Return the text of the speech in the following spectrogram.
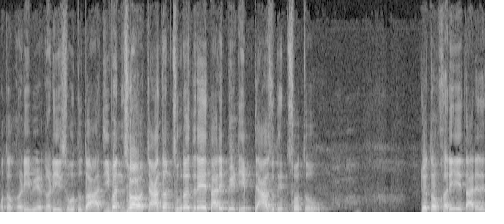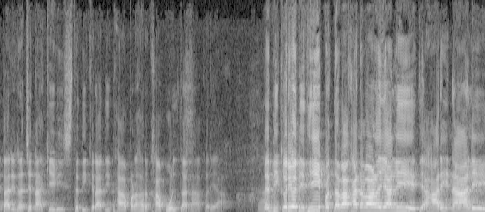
હું તો ઘડી બે ઘડી છું તું તો આજીવન છો. ચાંદન સુરજ રે તારી પેઢી ત્યાં સુધી તું જો તો ખરી તારે તારી રચના કેવી છે? દીકરા દીધા પણ હરખા બોલતા ના કર્યા. તે દીકરીઓ દીધી પણ દવાખાના વાળા આલી તે હારી ના આલી.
